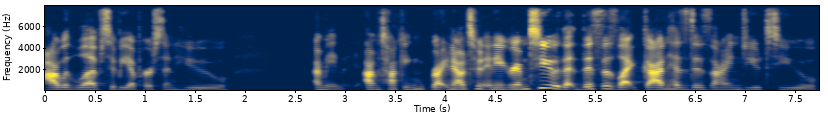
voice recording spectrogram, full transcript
I would love to be a person who, I mean, I'm talking right now to an Enneagram two, that this is like God has designed you to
